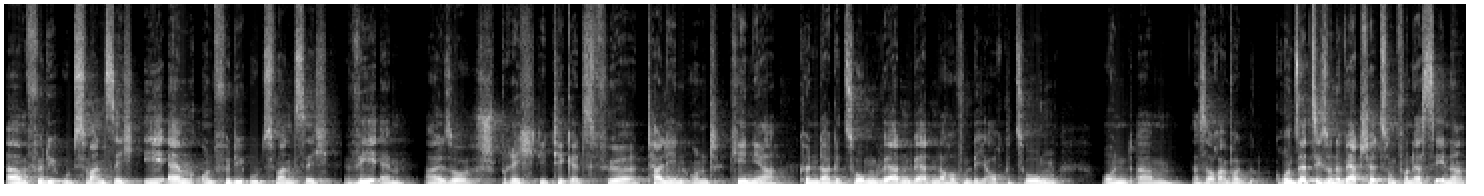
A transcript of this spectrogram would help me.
ähm, für die U20 EM und für die U20 WM. Also sprich, die Tickets für Tallinn und Kenia können da gezogen werden, werden da hoffentlich auch gezogen. Und ähm, das ist auch einfach grundsätzlich so eine Wertschätzung von der Szene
